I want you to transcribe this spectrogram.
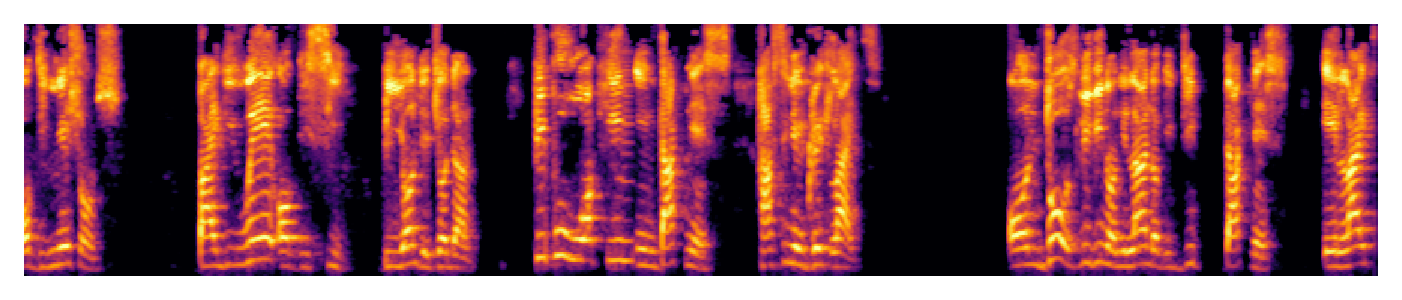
of the nations by the way of the sea beyond the Jordan. People walking in darkness have seen a great light. On those living on the land of the deep darkness, a light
